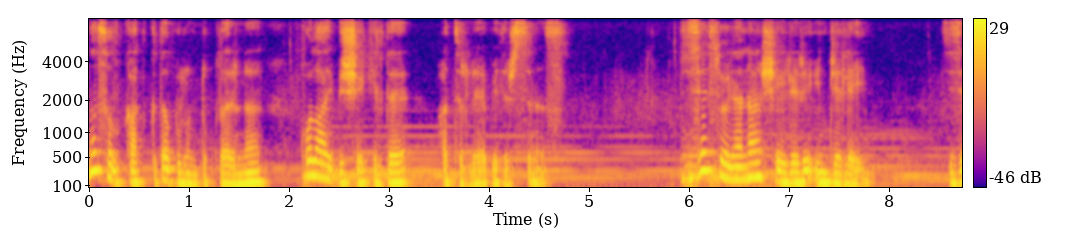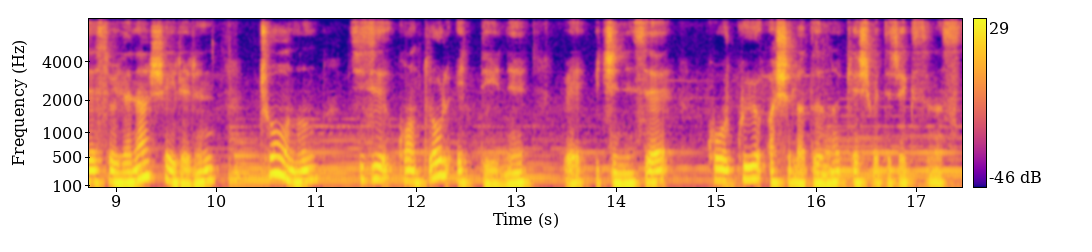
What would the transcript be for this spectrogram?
nasıl katkıda bulunduklarını kolay bir şekilde hatırlayabilirsiniz. Size söylenen şeyleri inceleyin. Size söylenen şeylerin çoğunun sizi kontrol ettiğini ve içinize korkuyu aşıladığını keşfedeceksiniz.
